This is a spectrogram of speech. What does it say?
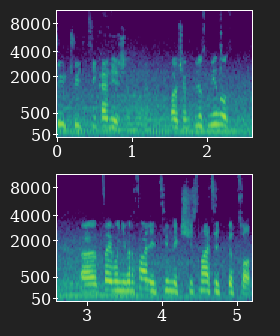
чуть-чуть цікавіше буде. В общем, плюс-мінус е, цей в універсалі цінник 16500.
